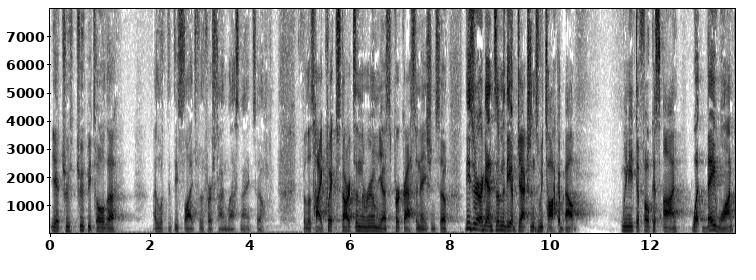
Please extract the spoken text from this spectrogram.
yeah, truth, truth be told, uh, I looked at these slides for the first time last night. So for those high quick starts in the room, yes, procrastination. So these are again some of the objections we talk about. We need to focus on what they want,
